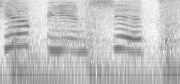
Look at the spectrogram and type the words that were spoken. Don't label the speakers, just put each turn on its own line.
championships.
